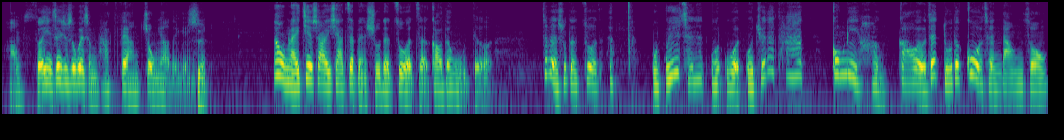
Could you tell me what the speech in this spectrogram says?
好，所以这就是为什么它非常重要的原因。是。那我们来介绍一下这本书的作者高登伍德。这本书的作者，我不愿意承认，我我我觉得他功力很高。我在读的过程当中。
